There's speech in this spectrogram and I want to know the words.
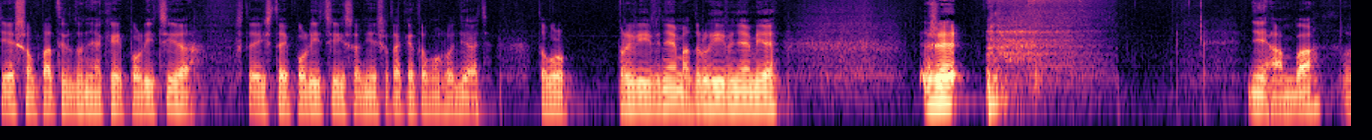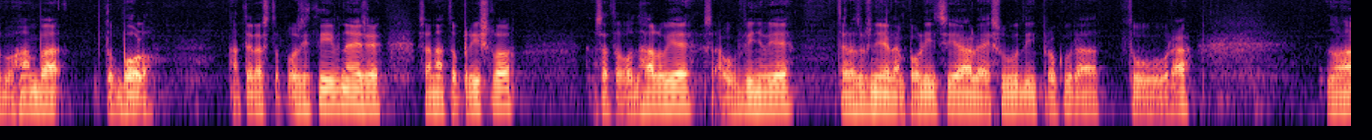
tiež som patril do nejakej polície a v tej istej polícii sa niečo takéto mohlo diať. To bol prvý vnem a druhý vnem je, že nie hamba, lebo hamba to bolo. A teraz to pozitívne, že sa na to prišlo, sa to odhaluje, sa obvinuje teraz už nie len polícia, ale aj súdy, prokuratúra. No a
